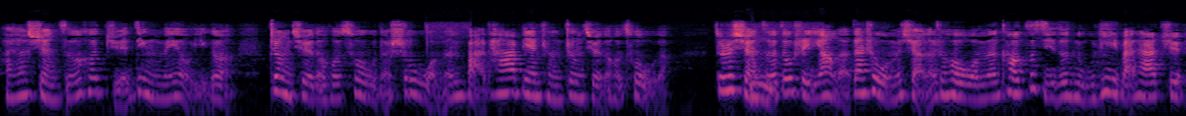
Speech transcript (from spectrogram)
好像选择和决定没有一个正确的或错误的，是我们把它变成正确的和错误的。就是选择都是一样的，但是我们选了之后，我们靠自己的努力把它去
